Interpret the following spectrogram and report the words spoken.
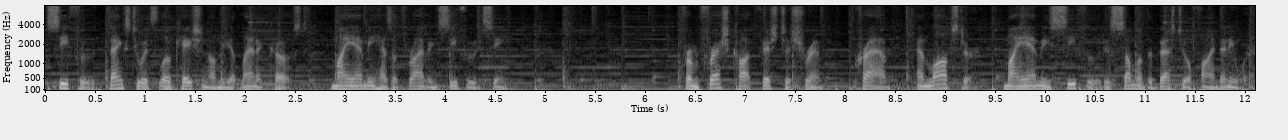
Seafood Thanks to its location on the Atlantic coast, Miami has a thriving seafood scene. From fresh caught fish to shrimp, crab, and lobster, Miami's seafood is some of the best you'll find anywhere.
